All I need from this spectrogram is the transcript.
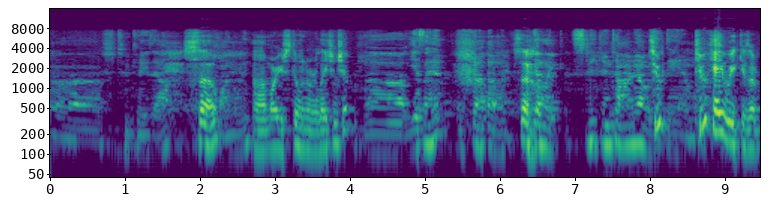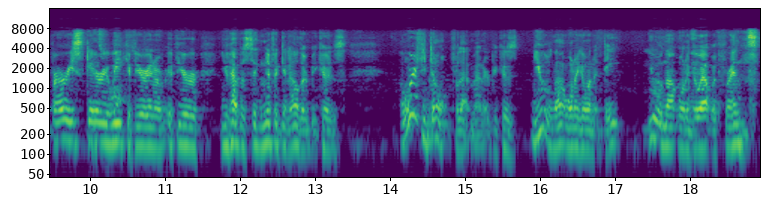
Uh, 2K's out. So, Finally. um, are you still in a relationship? Uh, yes, I am. So- You got, like sneaking time now. Two- Damn. 2K week is a very scary It's week rough. if you're in a if you're you have a significant other because or if you don't for that matter because you will not want to go on a date. You will not want to go out with friends.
